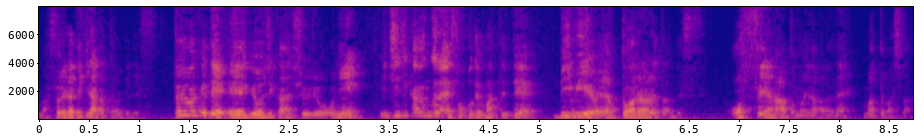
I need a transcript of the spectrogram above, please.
まあ、それができなかったわけです。というわけで、営業時間終了後に、1時間ぐらいそこで待ってて、BBA はやっと現れたんです。おっせえなと思いながらね、待ってました。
